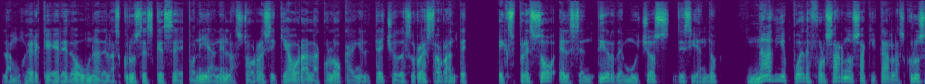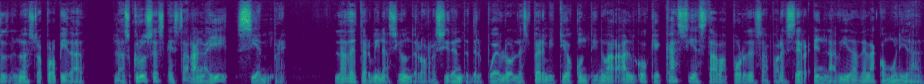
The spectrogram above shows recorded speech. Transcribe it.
La mujer que heredó una de las cruces que se ponían en las torres y que ahora la coloca en el techo de su restaurante, expresó el sentir de muchos, diciendo, Nadie puede forzarnos a quitar las cruces de nuestra propiedad. Las cruces estarán ahí siempre. La determinación de los residentes del pueblo les permitió continuar algo que casi estaba por desaparecer en la vida de la comunidad.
